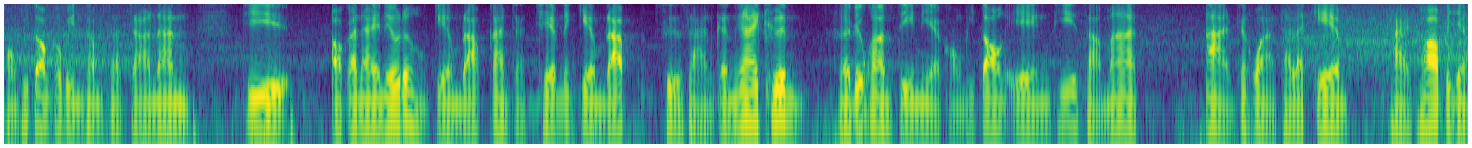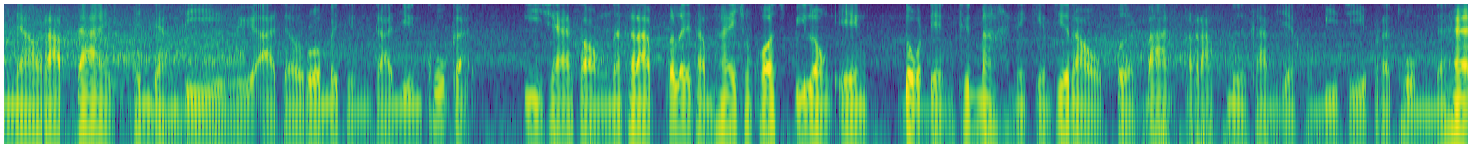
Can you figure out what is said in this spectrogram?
ของพี่ตองกวินทำสัจจานันท์ที่ออกกันในเรื่องของเกมรับการจัดเชฟในเกมรับสื่อสารกันง่ายขึ้น และด้วยความซีเนียร์ของพี่ตองเองที่สามารถอ่านจังหวะแต่ละเกม ถ่ายทอดไปยังแนวรับได้เป็นอย่างดี หรืออาจจะรวมไปถึงการยืนคู่กับ อีแชซองนะครับ ก็เลยทำให้ชงโคสปีลองเองโดดเด่นขึ้นมาในเกมที่เราเปิดบ้านรับมือการเยือนของ BG ประทุมนะฮะ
